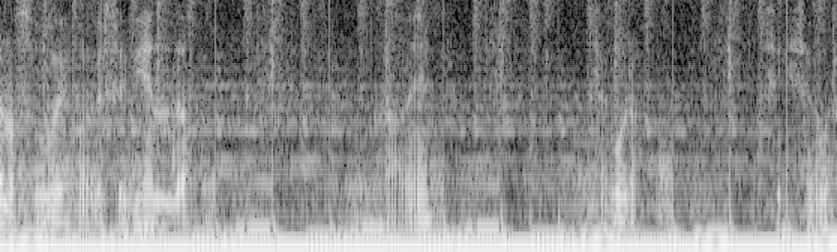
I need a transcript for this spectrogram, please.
No sube porque estoy viendo. A ver. Seguro. Sí, seguro.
